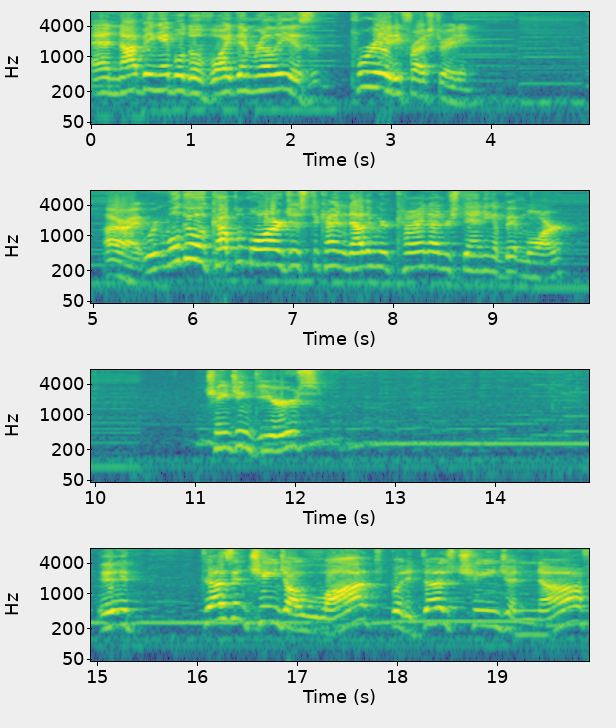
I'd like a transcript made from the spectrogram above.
and not being able to avoid them really is pretty frustrating. Alright, we'll do a couple more just to kind of, now that we're kind of understanding a bit more. Changing gears. It, doesn't change a lot, but it does change enough.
